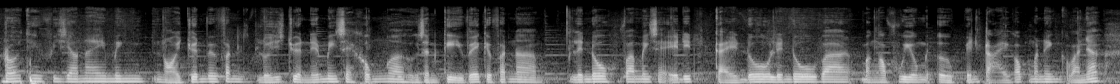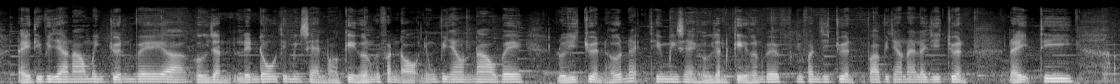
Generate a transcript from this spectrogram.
rồi thì video này mình nói chuyện về phần lối di chuyển nên mình sẽ không uh, hướng dẫn kỹ về cái phần uh, lên đô và mình sẽ edit cái đô lên đô và bằng ngọc wheel ở bên trái góc màn hình các bạn nhé đấy thì video nào mình chuyên về uh, hướng dẫn lên đô thì mình sẽ nói kỹ hơn về phần đó. Những video nào về lối di chuyển hơn đấy thì mình sẽ hướng dẫn kỹ hơn về cái phần di chuyển. Và video này là di chuyển. Đấy thì uh,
